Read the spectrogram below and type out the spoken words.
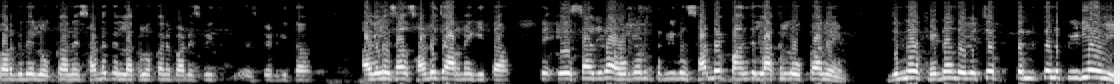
ਵਰਗ ਦੇ ਲੋਕਾਂ ਨੇ 3.5 ਲੱਖ ਲੋਕਾਂ ਨੇ ਪਾਰਟਿਸਿਪੇਟ ਕੀਤਾ। ਅਗਲੇ ਸਾਲ 4.5 ਨੇ ਕੀਤਾ। ਤੇ ਇਸ ਸਾਲ ਜਿਹੜਾ ਹੋ ਗਿਆ ਉਹ 'ਚ ਤਕਰੀਬਨ 5.5 ਲੱਖ ਲੋਕਾਂ ਨੇ ਜਿਨ੍ਹਾਂ ਖੇਡਾਂ ਦੇ ਵਿੱਚ ਤਿੰਨ ਤਿੰਨ ਪੀੜ੍ਹੀਆਂ ਵੀ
